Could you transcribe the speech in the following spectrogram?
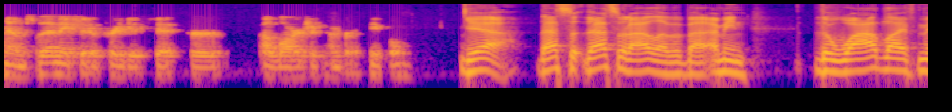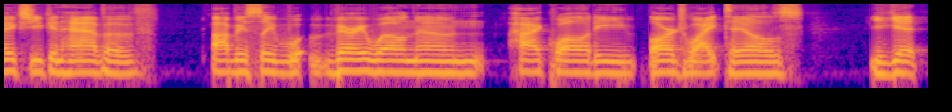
Um, so that makes it a pretty good fit for a larger number of people. Yeah, that's that's what I love about. It. I mean, the wildlife mix you can have of obviously w- very well known, high quality, large whitetails. You get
